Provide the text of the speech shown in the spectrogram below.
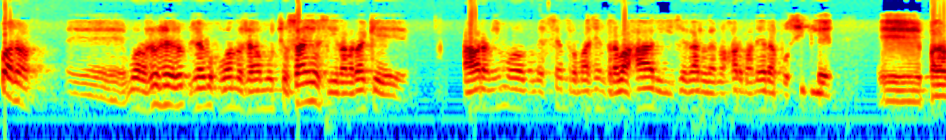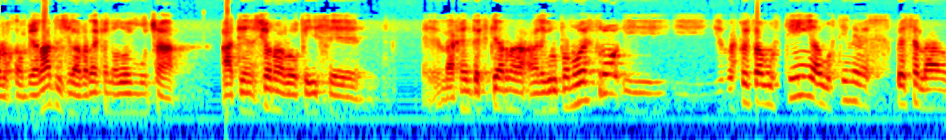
bueno bueno yo llevo jugando ya muchos años y la verdad que ahora mismo me centro más en trabajar y llegar de la mejor manera posible para los campeonatos y la verdad que no doy mucha atención a lo que dice la gente externa al grupo nuestro y y respecto a Agustín, Agustín es, pese a la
